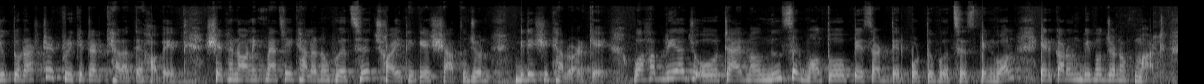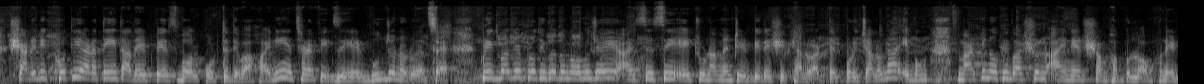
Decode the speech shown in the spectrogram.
যুক্তরাষ্ট্রের ক্রিকেটার খেলাতে হবে। সেখানে অনেক ম্যাচেই খেলানো হয়েছে, ছয় থেকে সাতজন বিদেশি খেলোয়াড়কে। ওয়াহাব রিয়াজ ও টাইমাল মিলসের মতো পেসারদের করতে হয়েছে স্পিন বল। এর কারণ বিপজ্জনক মাঠ। শারীরিক ক্ষতি এড়াতেই তাদের পেস বল করতে দেওয়া হয়নি। এছাড়া ফিক্সিং এর গুঞ্জনও রয়েছে। ক্রিকবাজের প্রতিবেদন অনুযায়ী আইসিসি এই টুর্নামেন্টের বিদেশি খেলোয়াড়দের পরিচালনা এবং মার্কিন অভিবাসন আইনের সম্ভাব্য লঙ্ঘনের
